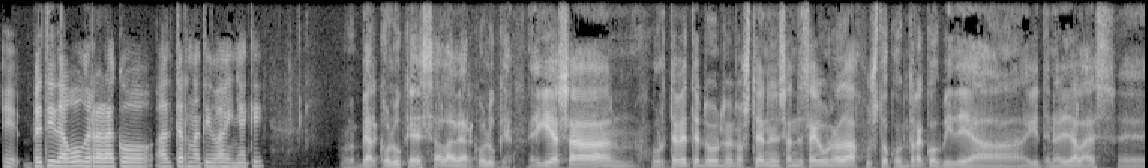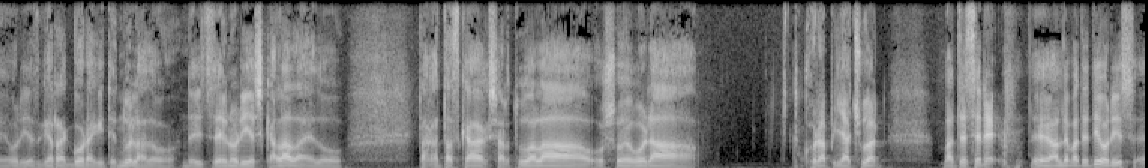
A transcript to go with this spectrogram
E, beti dago gerrarako alternatiba inaki? Beharko luke, ez, ala beharko luke. Egia esan, urte bete noren ostean esan dezakeguna da, justo kontrako bidea egiten ari dela, ez? E, hori, ez, gerrak gora egiten duela, edo, deritzen hori eskalada, edo, eta gatazkak sartu dela oso egoera gora pilatxuan. Batez ere, e, alde batetik horiz, e,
